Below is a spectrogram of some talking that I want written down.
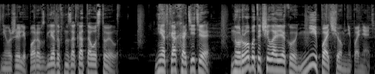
Неужели пара взглядов на закат того стоила? Нет, как хотите, но робота человеку ни почем не понять.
